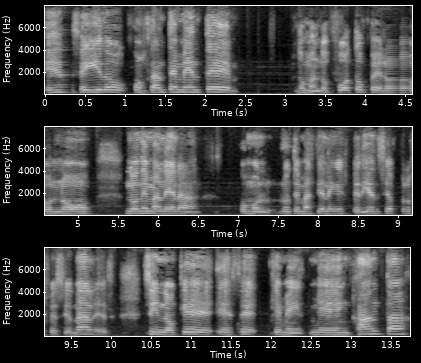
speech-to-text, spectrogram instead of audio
he seguido constantemente tomando fotos, pero no, no de manera como los demás tienen experiencias profesionales, sino que ese que me, me encanta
